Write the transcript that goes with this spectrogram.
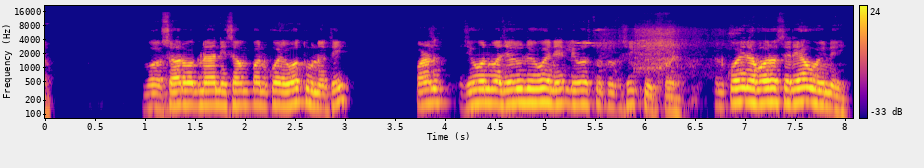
એમ. સર્વજ્ઞાની સંપન્ન કોઈ હોતું નથી. પણ જીવનમાં જરૂરી હોય ને એટલી વસ્તુ તો શીખવી જ પડે. અને કોઈના ભરોસે રહેવું નહીં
